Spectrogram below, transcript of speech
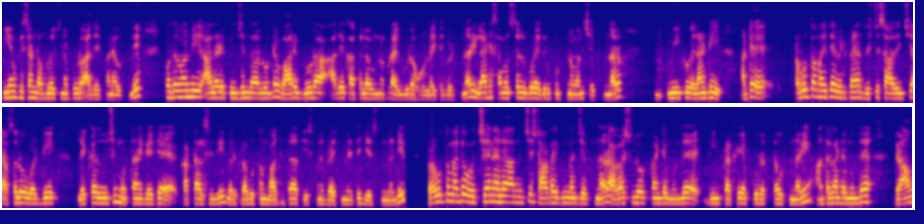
పిఎం కిసాన్ డబ్బులు వచ్చినప్పుడు అదే పని అవుతుంది. కొంతమంది ఆల్రెడీ పింఛన్దారులు ఉంటే వారికి కూడా అదే ఖాతాలో ఉన్నప్పుడు అవి కూడా హోల్డ్ అయితే పెడుతున్నారు. ఇలాంటి సమస్యలను కూడా ఎదుర్కొంటున్నామని చెప్తున్నారు. మీకు ఎలాంటి అంటే ప్రభుత్వం అయితే వీటిపైన దృష్టి సాధించి అసలు వడ్డీ లెక్క చూసి మొత్తానికైతే కట్టాల్సింది. మరి ప్రభుత్వం బాధ్యత తీసుకునే ప్రయత్నం అయితే చేస్తుందండి. ప్రభుత్వం అయితే వచ్చే నెల నుంచి స్టార్ట్ అవుతుందని చెప్తున్నారు. ఆగస్టు లోపు కంటే ముందే దీని ప్రక్రియ పూర్తి అవుతుందని అంతకంటే ముందే గ్రామ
